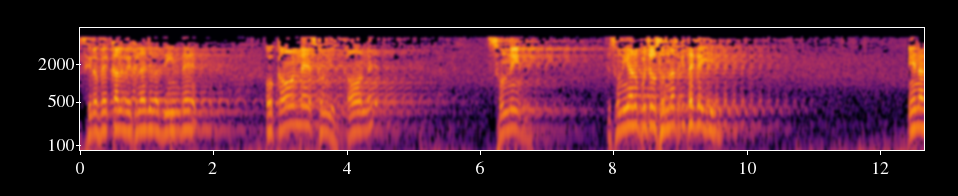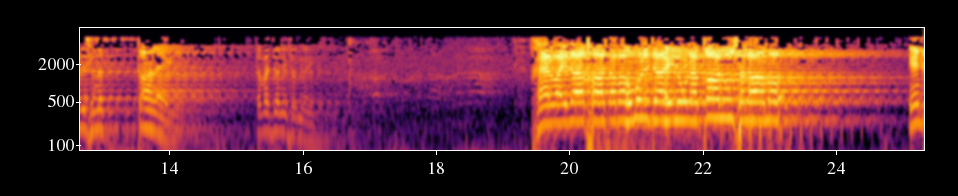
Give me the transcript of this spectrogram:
صرف ایک گل ویکنا جڑا دین دے وہ کون نے؟ سنی۔ کون نے؟ سنی نہیں۔ سنیا نو پوچھو سنت کتنے گئی ہے؟ یہاں کی سنت کہاں لے گئی؟ توجہ نہیں فرمائی۔ خیر وائدہ خاطبہم الجاہلون قالوا سلاما۔ انج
